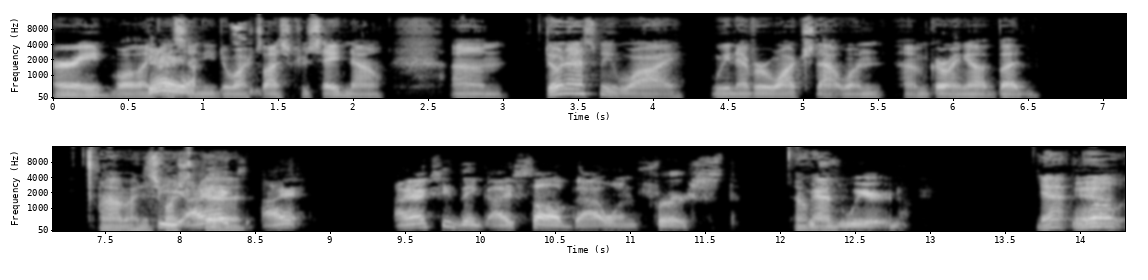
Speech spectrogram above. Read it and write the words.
"All right, well, I Yeah, guess yeah. I need to watch Last Crusade now." Um, don't ask me why we never watched that one um, growing up, but um, I just See, watched I, the. I I actually think I saw that one first, which okay, is weird. Yeah, Yeah. well,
